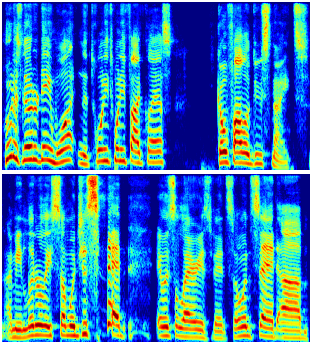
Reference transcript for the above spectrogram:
who does Notre Dame want in the 2025 class? Go follow Deuce Knights. I mean, literally, someone just said it was hilarious, Vince. Someone said, um,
